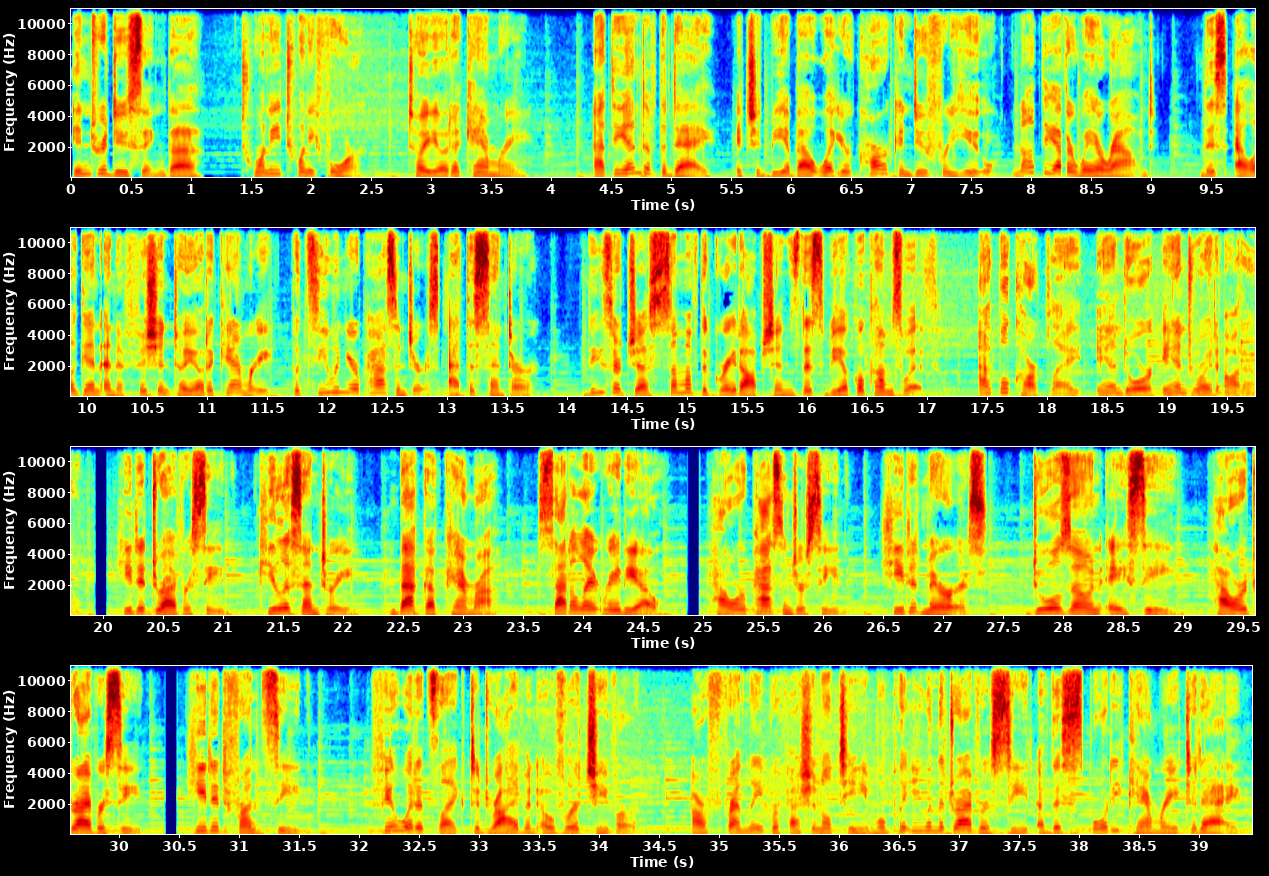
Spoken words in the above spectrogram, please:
Introducing the 2024 Toyota Camry. At the end of the day, it should be about what your car can do for you, not the other way around. This elegant and efficient Toyota Camry puts you and your passengers at the center. These are just some of the great options this vehicle comes with. Apple CarPlay and or Android Auto, heated driver seat, keyless entry, backup camera, satellite radio, power passenger seat, heated mirrors, dual zone AC, power driver seat, heated front seat. Feel what it's like to drive an overachiever. Our friendly professional team will put you in the driver's seat of this sporty Camry today.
